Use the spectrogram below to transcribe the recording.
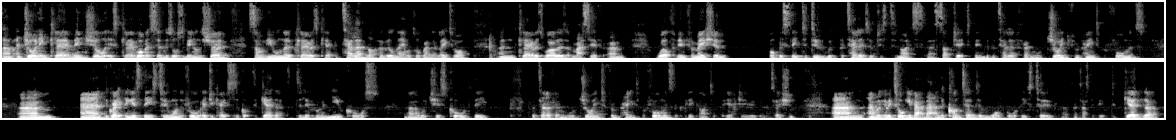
um, and joining Claire Minshull is Claire Robertson, who's also been on the show. Some of you will know Claire as Claire Patella, not her real name. We'll talk about that later on. And Claire, as well, is a massive um, wealth of information, obviously to do with patellas, which is tonight's uh, subject in the patellofemoral joint from pain to performance. Um, and the great thing is, these two wonderful educators have got together to deliver a new course, uh, which is called the patellofemoral joint from pain to performance, the complete guide to PFJ rehabilitation. Um, and we're going to be talking about that and the content and what brought these two uh, fantastic people together.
